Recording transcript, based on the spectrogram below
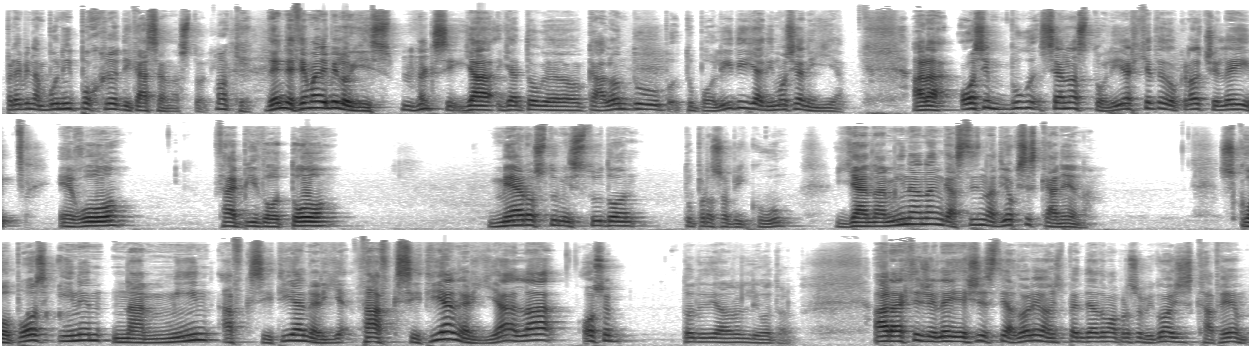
πρέπει να μπουν υποχρεωτικά σε αναστολή. Okay. Δεν είναι θέμα επιλογής. Mm-hmm. Για, για το καλό του, του πολίτη, για δημόσια υγεία. Άρα, όσοι μπουν σε αναστολή, έρχεται το κράτος και λέει: Εγώ θα επιδοτώ μέρος του μισθού των, του προσωπικού για να μην αναγκαστείς να διώξεις κανένα. Σκοπός είναι να μην αυξηθεί η ανεργία. Θα αυξηθεί η ανεργία, αλλά όσο το δυνατόν λιγότερο. Άρα έρχεται και λέει: Έχεις εστιατόριο, έχεις πέντε άτομα προσωπικό, έχεις καφέ.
